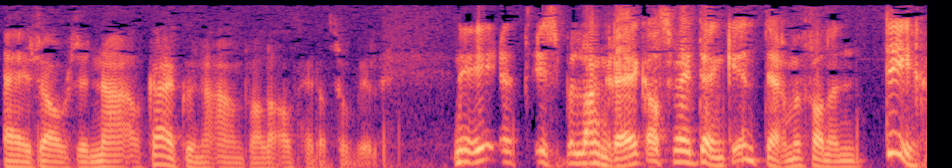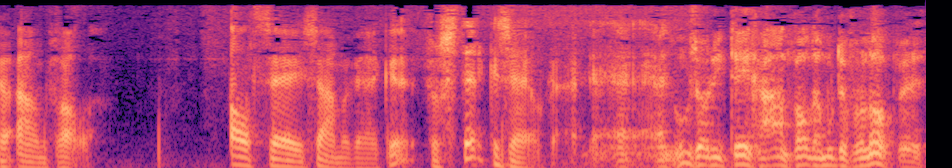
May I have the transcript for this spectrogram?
Hij zou ze na elkaar kunnen aanvallen als hij dat zou willen. Nee, het is belangrijk als wij denken in termen van een tegenaanval. Als zij samenwerken, versterken zij elkaar. En hoe zou die tegenaanval dan moeten verlopen?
